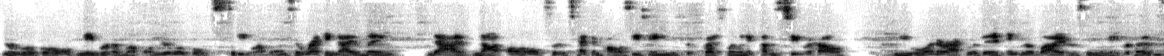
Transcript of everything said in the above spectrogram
your local neighborhood level, your local city level. And so recognizing that not all sort of tech and policy change, especially when it comes to how you will interact with it in your lives in your neighborhoods,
